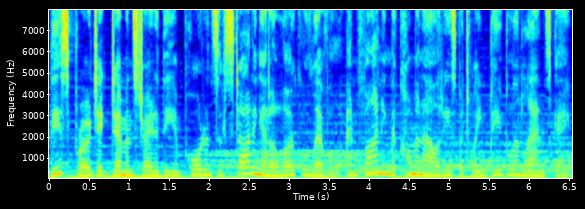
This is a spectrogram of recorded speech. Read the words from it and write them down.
This project demonstrated the importance of starting at a local level and finding the commonalities between people and landscape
